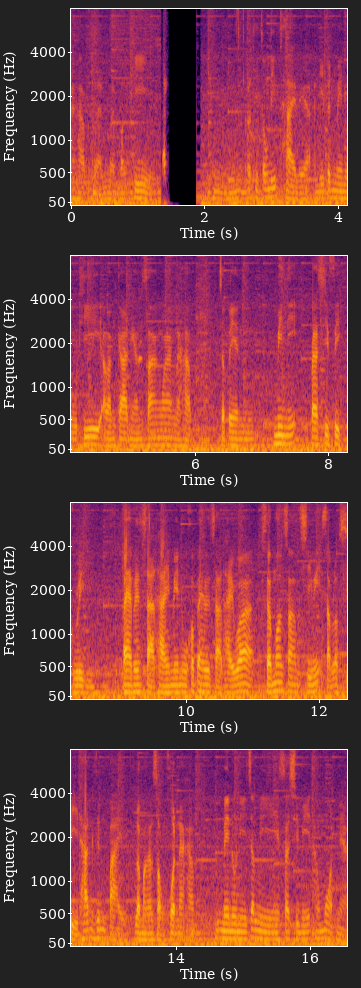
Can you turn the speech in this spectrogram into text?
นะครับ เหมือนเหมือนบางที่ อืมก็ที่ต้องรีบถ่ายเลยอะ อันนี้เป็นเมนูที่อลังการงานสร้างมากนะครับ จะเป็นมินิแปซิฟิกกริม แปลเป็นภาษาไทยเมนูเขาแปลเป็นภาษาไทยว่าแซลมอนซามชิมิสำหรับ 4 ท่านขึ้นไปเรามากัน 2 คนนะครับ เมนูนี้จะมีซาชิมิทั้งหมดเนี่ย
